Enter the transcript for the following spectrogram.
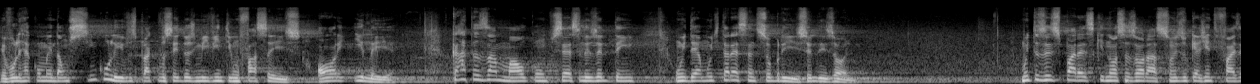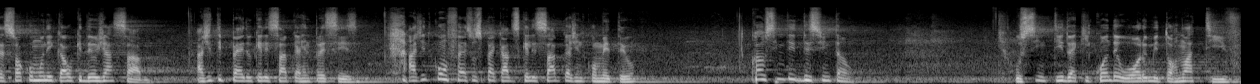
eu vou lhe recomendar uns cinco livros para que você em 2021 faça isso. Ore e leia. Cartas a Malcolm, C.S. Lewis ele tem uma ideia muito interessante sobre isso. Ele diz: olha, muitas vezes parece que nossas orações o que a gente faz é só comunicar o que Deus já sabe. A gente pede o que Ele sabe que a gente precisa. A gente confessa os pecados que Ele sabe que a gente cometeu. Qual é o sentido disso então? O sentido é que quando eu oro eu me torno ativo.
